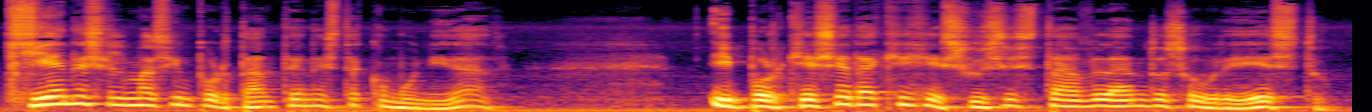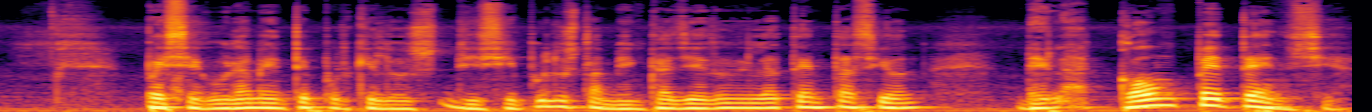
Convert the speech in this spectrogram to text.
quién es el más importante en esta comunidad. ¿Y por qué será que Jesús está hablando sobre esto? Pues seguramente porque los discípulos también cayeron en la tentación de la competencia.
